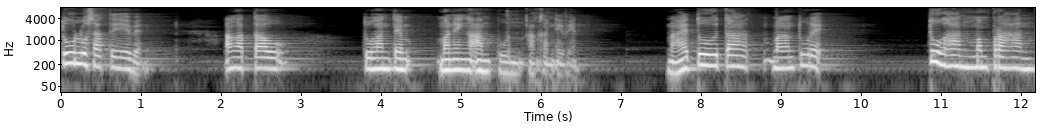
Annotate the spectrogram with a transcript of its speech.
tulus ate ewen angat tahu Tuhan te manenga ampun akan ewen nah itu kita menanture Tuhan memperahan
